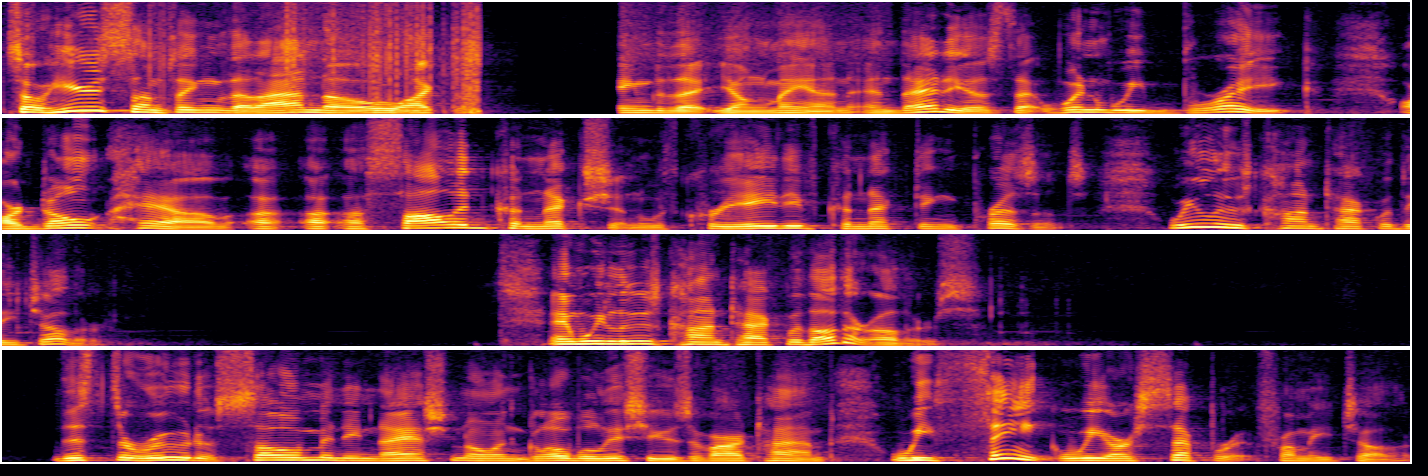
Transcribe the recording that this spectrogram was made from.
So here's something that I know, like came to that young man, and that is that when we break or don't have a, a, a, solid connection with creative connecting presence, we lose contact with each other. And we lose contact with other others. This is the root of so many national and global issues of our time. We think we are separate from each other.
